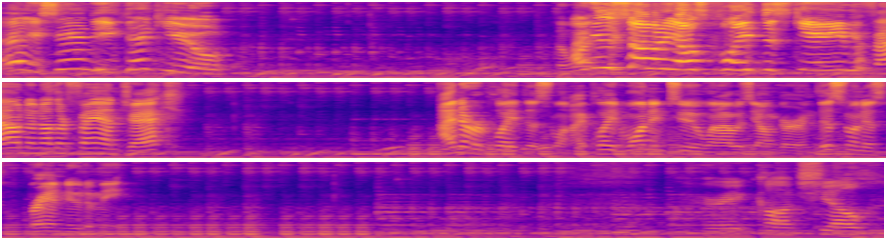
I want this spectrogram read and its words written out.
Hey, Sandy, thank you! The I knew somebody else played this game! You found another fan, Jack. I never played this one. I played one and two when I was younger, and this one is brand new to me. Alright, conch shell.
